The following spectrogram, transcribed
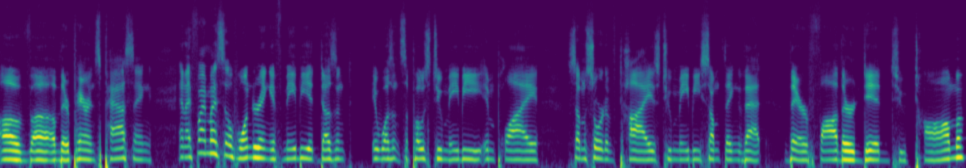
of uh, of their parents passing. And I find myself wondering if maybe it doesn't it wasn't supposed to maybe imply some sort of ties to maybe something that their father did to Tom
